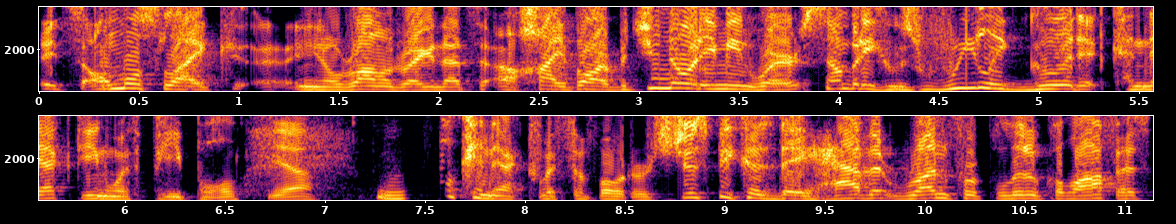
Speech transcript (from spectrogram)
it's almost like you know Ronald Reagan. That's a high bar, but you know what I mean. Where somebody who's really good at connecting with people, Yeah. Will connect with the voters just because they haven't run for political office.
